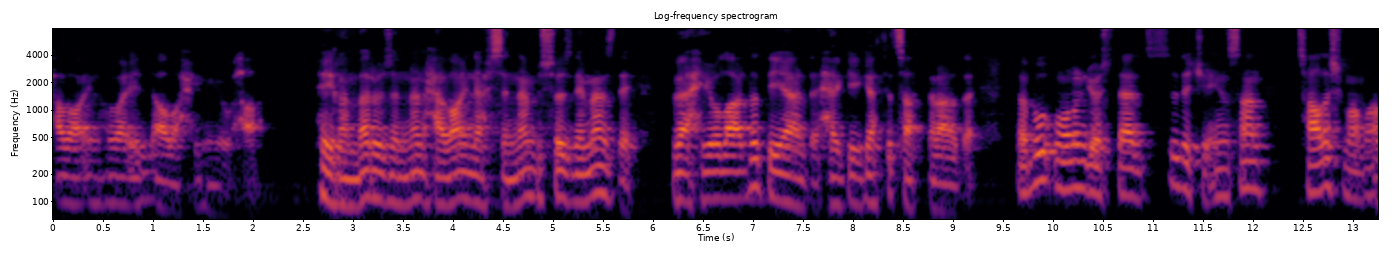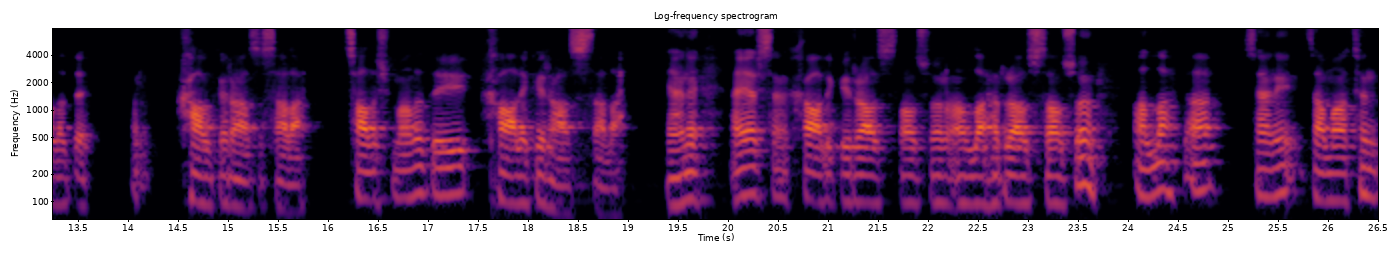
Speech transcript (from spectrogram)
hava in huwa illa vahyun yuha. Peyğəmbər özündən, həvai nəfsindən bir söz deməzdi. Vəhy olardı, deyərdi, həqiqəti çatdırardı. Və bu onun göstəricisidir ki, insan çalışmamalıdır xalqı razı sala. Çalışmalıdır xaliqi razı sala. Yəni, əgər sən xaliqi razı salsın, Allahı razı salsın, Allah da səni cəmatın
